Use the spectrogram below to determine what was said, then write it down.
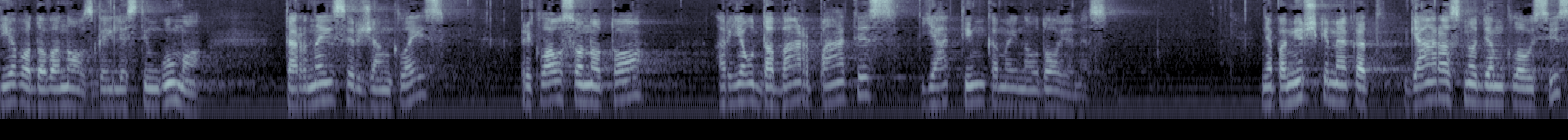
Dievo dovanos gailestingumo tarnais ir ženklais, priklauso nuo to, ar jau dabar patys ją tinkamai naudojamės. Nepamirškime, kad geras nuodėmklausys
